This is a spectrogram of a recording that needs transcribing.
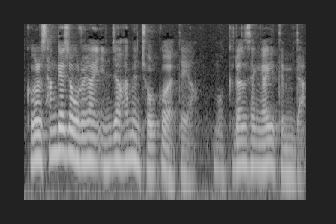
그걸 상대적으로 그냥 인정하면 좋을 것 같아요. 뭐 그런 생각이 듭니다.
